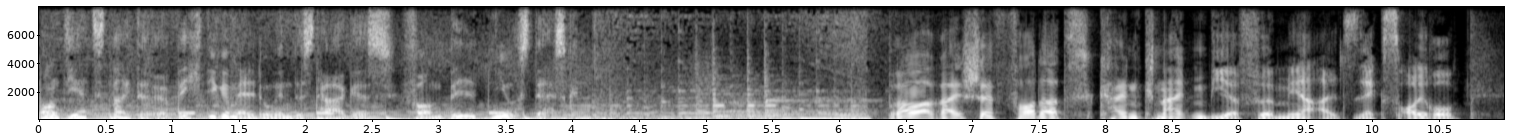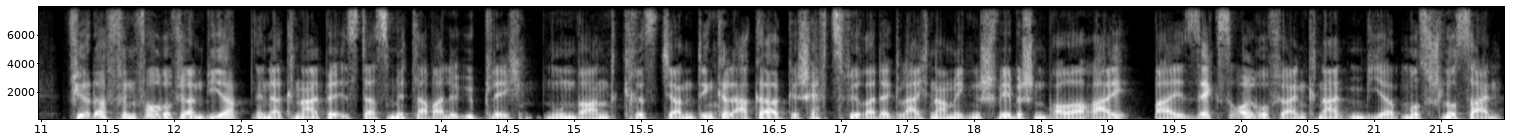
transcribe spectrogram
Und jetzt weitere wichtige Meldungen des Tages vom Bild Newsdesk. Brauereichef fordert kein Kneipenbier für mehr als 6 Euro. Vier oder fünf Euro für ein Bier. In der Kneipe ist das mittlerweile üblich. Nun warnt Christian Dinkelacker, Geschäftsführer der gleichnamigen schwäbischen Brauerei, bei sechs Euro für ein Kneipenbier muss Schluss sein.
